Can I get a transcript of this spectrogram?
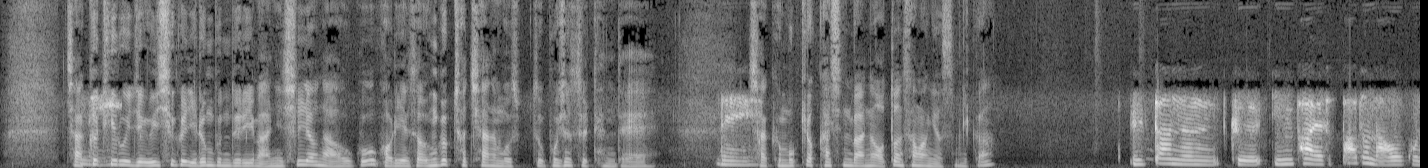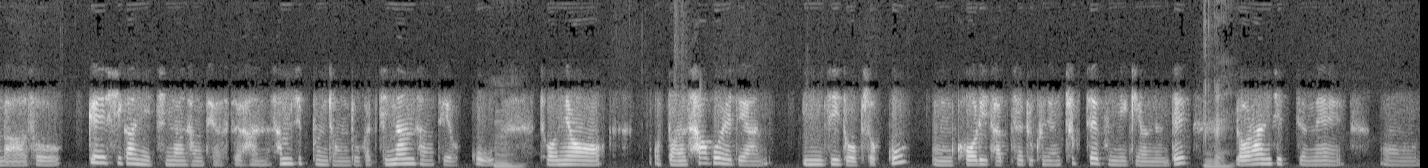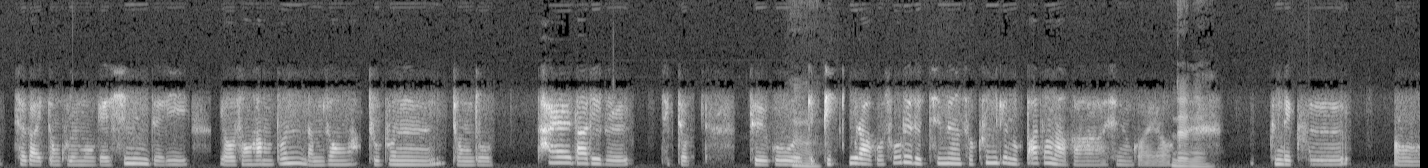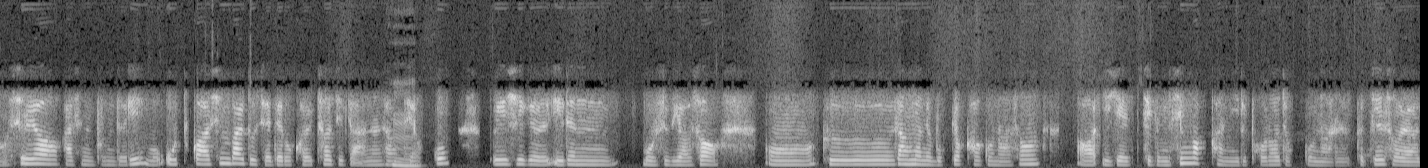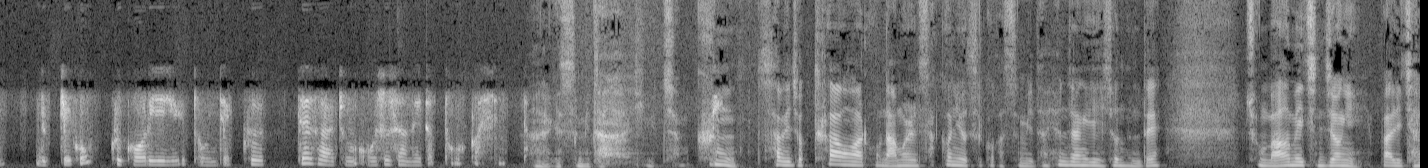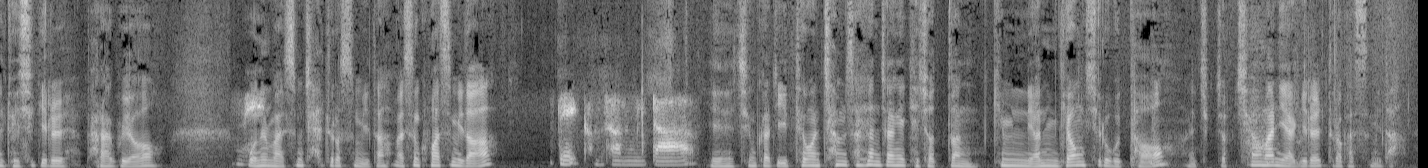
자, 그 네. 뒤로 이제 의식을 잃은 분들이 많이 실려 나오고 거리에서 응급 처치하는 모습도 보셨을 텐데. 네. 자, 그 목격하신 바는 어떤 상황이었습니까? 일단은 그 인파에서 빠져나오고 나서 꽤 시간이 지난 상태였어요. 한 30분 정도가 지난 상태였고 음. 전혀 어떠한 사고에 대한 인지도 없었고 음, 거리 자체도 그냥 축제 분위기였는데 네. 11시쯤에 어, 제가 있던 골목에 시민들이 여성 한 분, 남성 두 분 정도 팔다리를 직접 들고 음. 이렇게 비키라고 소리를 치면서 큰 길로 빠져나가시는 거예요. 네 근데 그 어, 실려 가시는 분들이 뭐 옷과 신발도 제대로 걸쳐지지 않은 상태였고 음. 의식을 잃은 모습이어서 어, 그 장면을 목격하고 나서 어, 이게 지금 심각한 일이 벌어졌구나를 그제서야 느끼고 그 거리도 이제 그제서야 좀 어수선해졌던 것 같습니다. 알겠습니다. 이게 참 큰 사회적 트라우마로 남을 사건이었을 것 같습니다. 현장에 계셨는데 좀 마음의 진정이 빨리 잘 되시기를 바라고요. 네. 오늘 말씀 잘 들었습니다. 말씀 고맙습니다. 네, 감사합니다. 예, 지금까지 이태원 참사 현장에 계셨던 김연경 씨로부터 직접 체험한 이야기를 들어봤습니다.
